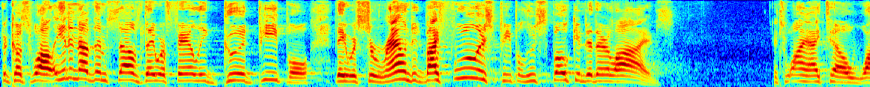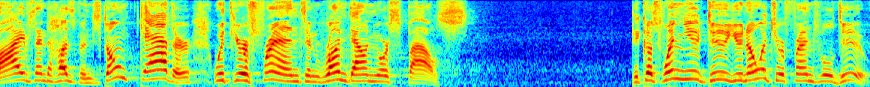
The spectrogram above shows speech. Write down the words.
because while in and of themselves they were fairly good people, they were surrounded by foolish people who spoke into their lives. It's why I tell wives and husbands don't gather with your friends and run down your spouse. Because when you do, you know what your friends will do.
